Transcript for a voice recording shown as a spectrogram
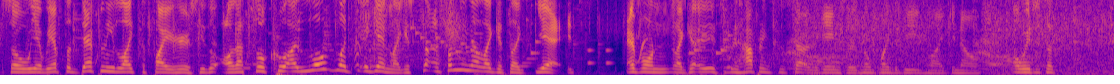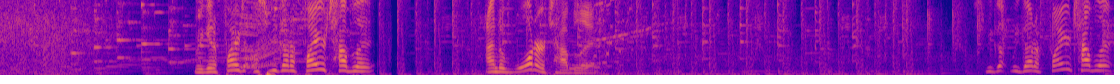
So yeah, we have to definitely light the fire here. See, the, oh, that's so cool. I love like again, like it's uh, something that like it's like yeah, it's everyone like it's been happening since the start of the game, so there's no point to be like you know, oh we just have we get a fire. Oh, so we got a fire tablet and a water tablet. So we got we got a fire tablet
